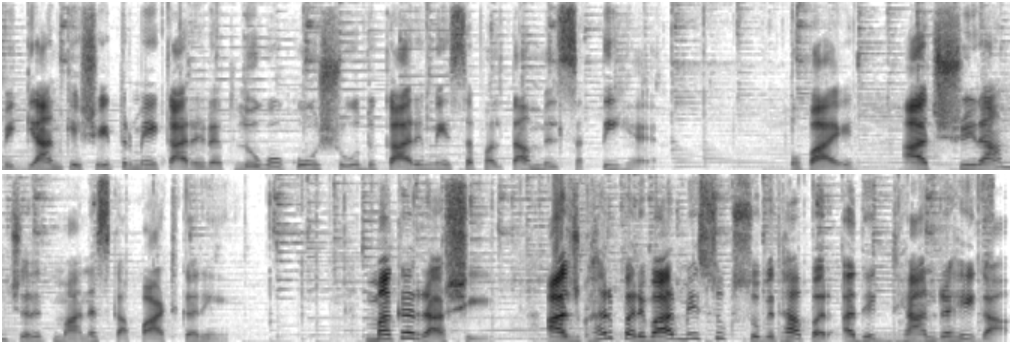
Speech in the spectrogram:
विज्ञान के क्षेत्र में कार्यरत लोगों को शोध कार्य में सफलता मिल सकती है। उपाय, आज श्री रामचरित मानस का पाठ करें। मकर राशि आज घर परिवार में सुख सुविधा पर अधिक ध्यान रहेगा।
